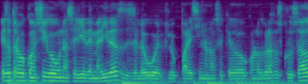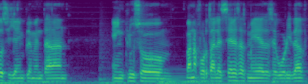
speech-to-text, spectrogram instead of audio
Eso trajo consigo una serie de medidas, desde luego el club parisino no se quedó con los brazos cruzados y ya implementarán e incluso van a fortalecer esas medidas de seguridad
